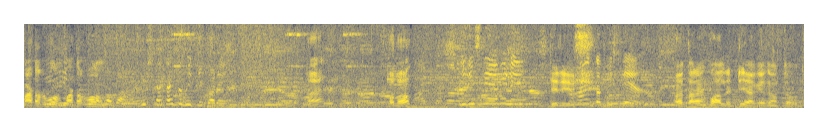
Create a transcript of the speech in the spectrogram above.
বাটার বোন বাটার বোন। হ্যাঁ? কত? তিরিশ তার কোয়ালিটি আগে তো বোধ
